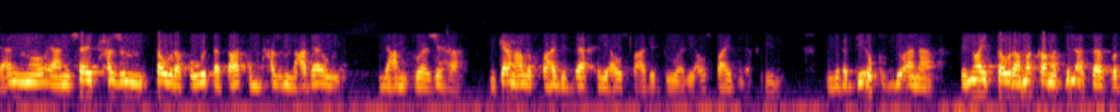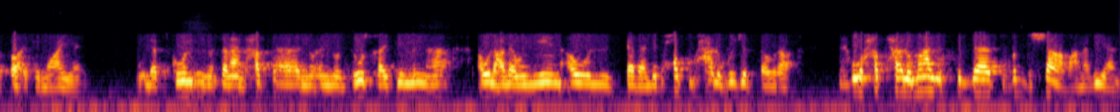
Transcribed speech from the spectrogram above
لأنه يعني شايف حجم الثورة قوتها بتعرفوا حجم العداوة اللي عم تواجهها إن كان على الصعيد الداخلي أو الصعيد الدولي أو الصعيد الإقليمي. اللي بدي أقصده أنا إنه هي الثورة ما قامت بالأساس ضد طائفة معينة. ولا تكون مثلا حتى انه إنه الدروز خايفين منها أو العلويين أو كذا اللي بحطوا حاله بوجه الثورة. هو حط حاله مع الاستبداد ضد الشعب عمليا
